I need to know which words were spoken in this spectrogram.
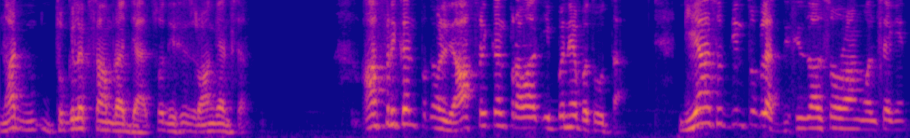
ನಾಟ್ ತುಗ್ಲಕ್ ಸಾಮ್ರಾಜ್ಯ so this is wrong answer African ನೋಡಿ ಆಫ್ರಿಕನ್ ಪ್ರವಾಸ್, Ibn Battuta Ghiyasuddin Tughlaq this is also wrong once again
